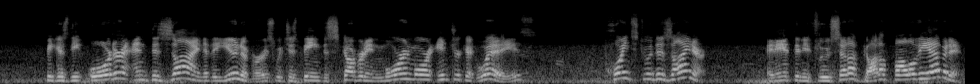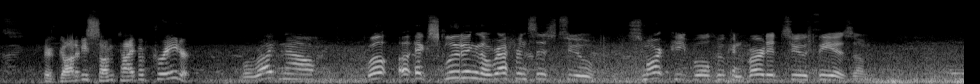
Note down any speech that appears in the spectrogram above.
Because the order and design of the universe, which is being discovered in more and more intricate ways, points to a designer. And Antony Flew said, I've got to follow the evidence. There's got to be some type of creator. Well, right now, well, uh, excluding the references to smart people who converted to theism,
